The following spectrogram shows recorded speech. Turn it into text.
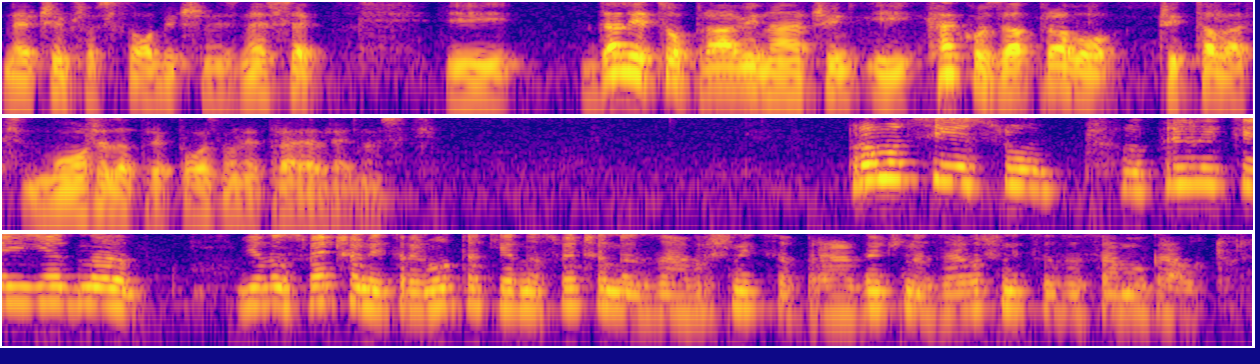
nečim što se to obično iznese. I da li je to pravi način i kako zapravo čitalac može da prepozna one prave vrednosti? Promocije su otprilike jedna, jedan svečani trenutak, jedna svečana završnica, praznična završnica za samog autora.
